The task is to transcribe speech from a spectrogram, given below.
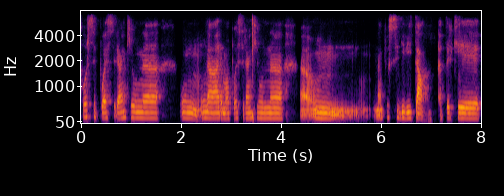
forse può essere anche un, un, un'arma, può essere anche un, uh, un, una possibilità, perché,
